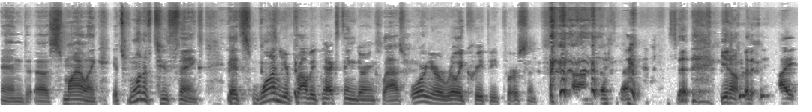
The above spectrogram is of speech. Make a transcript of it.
and uh, smiling, it's one of two things. It's one, you're probably texting during class, or you're a really creepy person. You know, but I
